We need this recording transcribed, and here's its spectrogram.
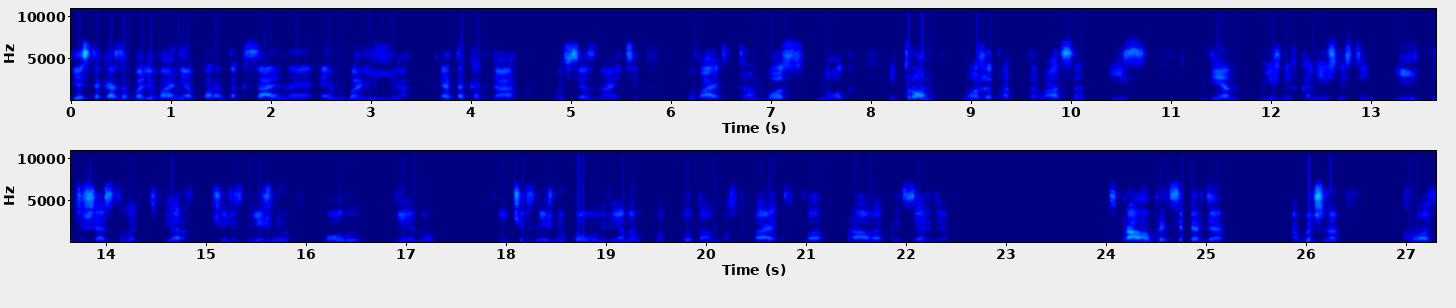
Есть такое заболевание парадоксальная эмболия. Это когда, вы все знаете, бывает тромбоз ног, и тромб может оторваться из вен нижних конечностей и путешествовать вверх через нижнюю полую вену. И через нижнюю полую вену, вот тут он поступает в правое предсердие. Из правого предсердия обычно кровь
